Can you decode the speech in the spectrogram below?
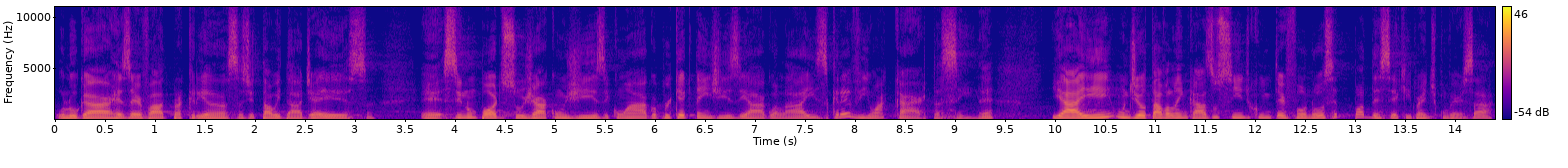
o lugar reservado para crianças de tal idade é esse. É, se não pode sujar com giz e com água, por que, que tem giz e água lá? E escrevi uma carta assim, né? E aí, um dia eu estava lá em casa, o síndico interfonou, você pode descer aqui para a gente conversar?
